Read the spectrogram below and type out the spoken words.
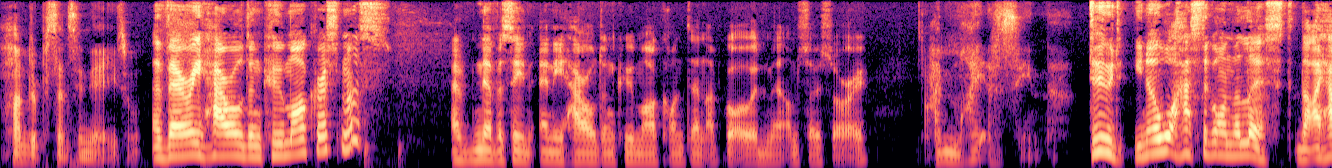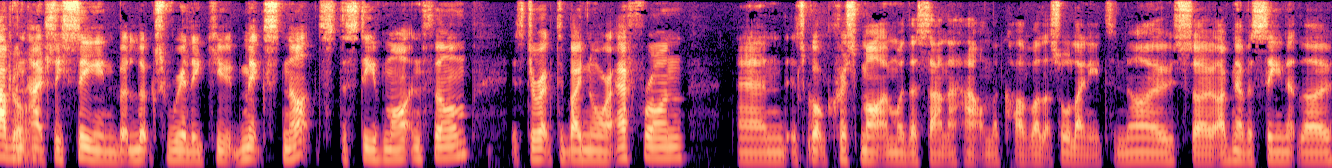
Hundred percent seen the '80s one. A very Harold and Kumar Christmas? I've never seen any Harold and Kumar content, I've got to admit. I'm so sorry. I might have seen that. Dude, you know what has to go on the list that I haven't actually seen but looks really cute? Mixed Nuts, the Steve Martin film. It's directed by Nora Ephron and it's got Chris Martin with a Santa hat on the cover. That's all I need to know. So I've never seen it though.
